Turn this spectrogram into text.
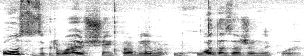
полностью закрывающий проблемы ухода за жирной кожей.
